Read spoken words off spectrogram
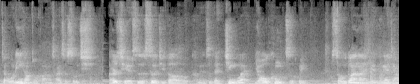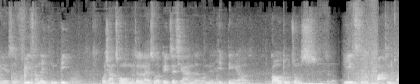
在我的印象中，好像是还是首起，而且是涉及到可能是在境外遥控指挥，手段呢也应该讲也是非常的隐蔽。我想从我们这个来说，对这起案子我们一定要高度重视。这个第一次跨境抓，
